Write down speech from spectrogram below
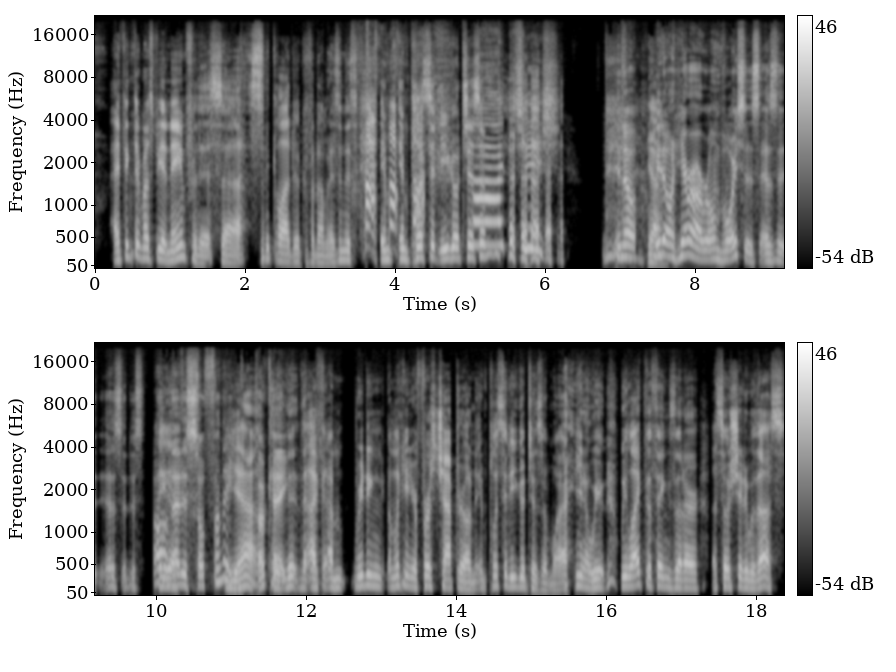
I think there must be a name for this uh, psychological phenomenon. Isn't this Im- implicit egotism? Ah, sheesh. You know, Yeah. we don't hear our own voices as it as it is. Oh, Yeah. that is so funny. Yeah. Okay. I th- I'm reading. I'm looking at your first chapter on implicit egotism. Why you know we we like the things that are associated with us.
